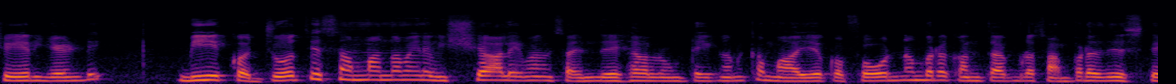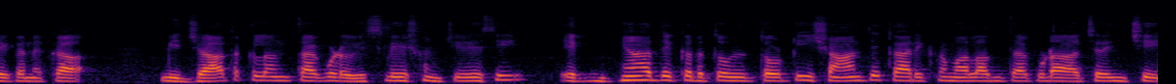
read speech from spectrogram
షేర్ చేయండి. మీ యొక్క జ్యోతి సంబంధమైన విషయాలు ఏమైనా సందేహాలు ఉంటే కనుక మా యొక్క ఫోన్ నెంబర్కి అంతా కూడా సంప్రదిస్తే కనుక మీ జాతకులంతా కూడా విశ్లేషణ చేసి యజ్ఞాధికృతులతోటి శాంతి కార్యక్రమాలంతా కూడా ఆచరించి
